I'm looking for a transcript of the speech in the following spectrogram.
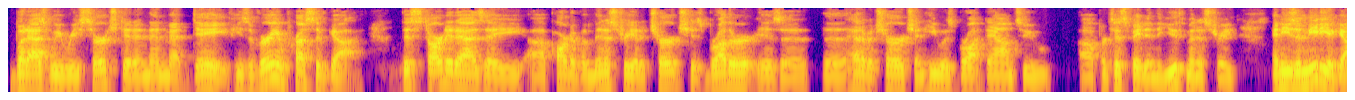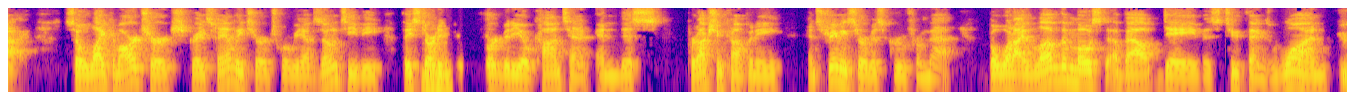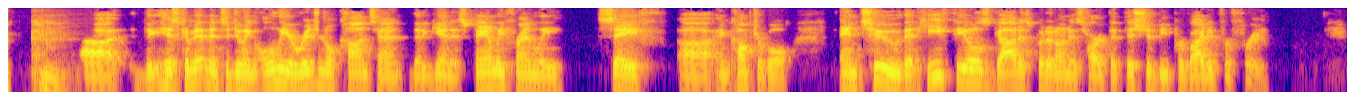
But as we researched it and then met Dave, he's a very impressive guy. This started as a uh, part of a ministry at a church. His brother is a the head of a church, and he was brought down to uh, participate in the youth ministry. And he's a media guy. So, like our church, Grace Family Church, where we have Zone TV, they started doing short video content, and this production company and streaming service grew from that. But what I love the most about Dave is two things. One, uh, the, his commitment to doing only original content that, again, is family friendly, safe, uh, and comfortable. And two, that he feels God has put it on his heart that this should be provided for free.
